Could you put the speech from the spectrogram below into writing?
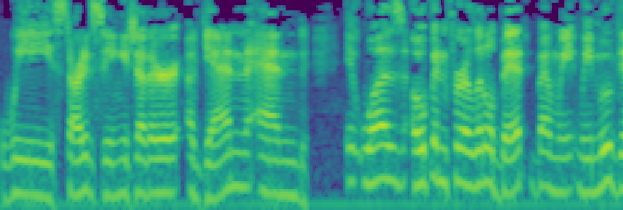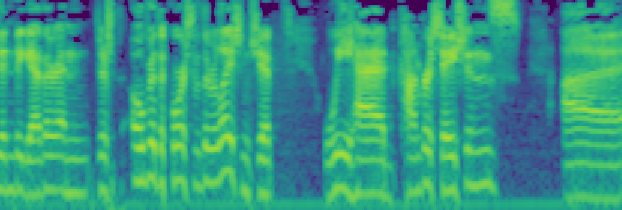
we started seeing each other again and it was open for a little bit but we, we moved in together and just over the course of the relationship we had conversations uh,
